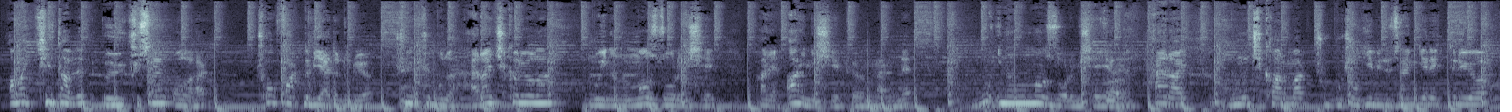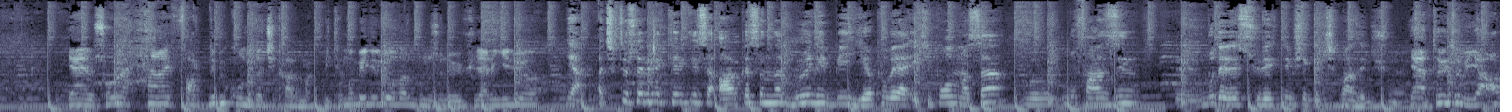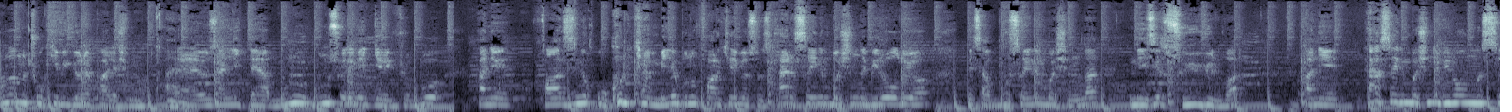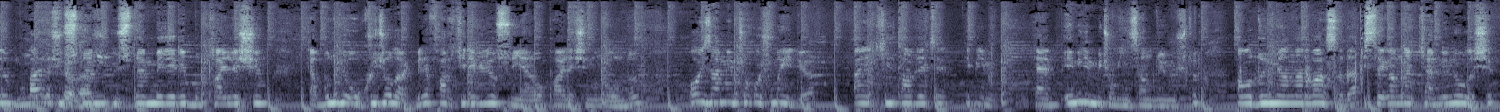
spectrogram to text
Ama Kill Tablet öyküsel olarak çok farklı bir yerde duruyor. Çünkü bunu her ay çıkarıyorlar. Bu inanılmaz zor bir şey. Hani aynı işi yapıyorum ben de. Bu inanılmaz zor bir şey yani. Zor. Her ay bunu çıkarmak bu çok iyi bir düzen gerektiriyor. Yani sonra her ay farklı bir konuda çıkarmak. Bir tema belirliyorlar. Bunun üzerine öyküler geliyor. Ya açıkça söylemek gerekirse arkasında böyle bir yapı veya ekip olmasa bu, bu fanzin e, bu derece sürekli bir şekilde çıkmaz diye düşünüyorum. Ya tabii tabii ya aralarında çok iyi bir görev paylaşımı var. Aynen. Ee, özellikle ya bunu bunu söylemek gerekiyor. Bu hani fanzini okurken bile bunu fark ediyorsunuz. Her sayının başında biri oluyor. Mesela bu sayının başında Nezir Suyugül var. Hani her sayının başında biri olması, bunları Paylaşıyorlar. üstlen, üstlenmeleri, bu paylaşım. Ya bunu bir okuyucu olarak bile fark edebiliyorsun yani o paylaşımın olduğu. O yüzden benim çok hoşuma gidiyor. Hani kill tableti ne bileyim yani eminim birçok insan duymuştur. Ama duymayanlar varsa da Instagram'dan kendine ulaşıp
